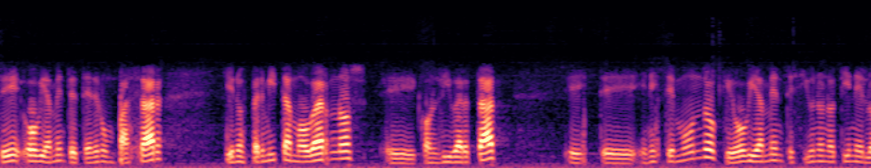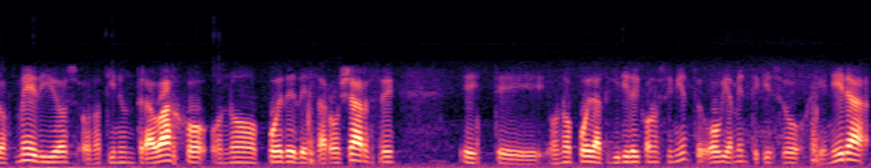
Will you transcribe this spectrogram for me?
de obviamente tener un pasar que nos permita movernos eh, con libertad este, en este mundo que obviamente si uno no tiene los medios o no tiene un trabajo o no puede desarrollarse este, o no puede adquirir el conocimiento, obviamente que eso genera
